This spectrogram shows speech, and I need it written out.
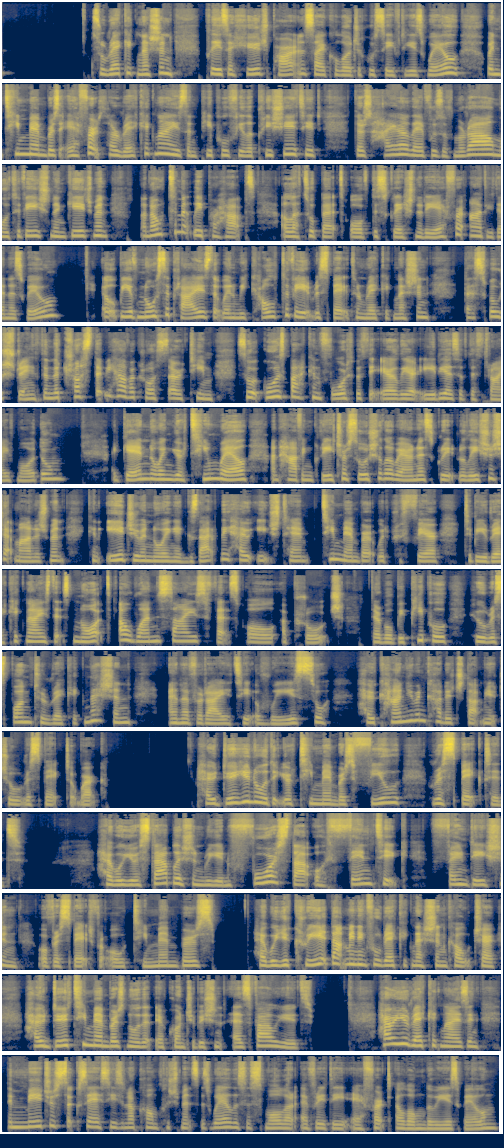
So, recognition plays a huge part in psychological safety as well. When team members' efforts are recognised and people feel appreciated, there's higher levels of morale, motivation, engagement, and ultimately, perhaps, a little bit of discretionary effort added in as well. It will be of no surprise that when we cultivate respect and recognition, this will strengthen the trust that we have across our team. So it goes back and forth with the earlier areas of the Thrive model. Again, knowing your team well and having greater social awareness, great relationship management can aid you in knowing exactly how each team member would prefer to be recognised. It's not a one size fits all approach. There will be people who respond to recognition in a variety of ways. So, how can you encourage that mutual respect at work? How do you know that your team members feel respected? How will you establish and reinforce that authentic foundation of respect for all team members? How will you create that meaningful recognition culture? How do team members know that their contribution is valued? How are you recognizing the major successes and accomplishments as well as the smaller everyday effort along the way as well?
